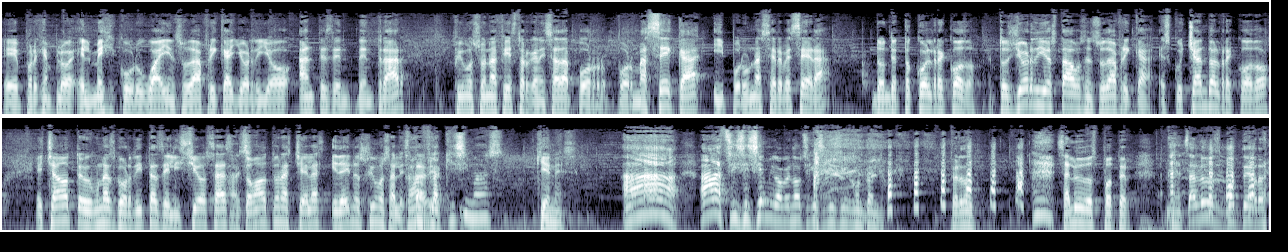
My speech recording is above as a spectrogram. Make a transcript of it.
eh, por ejemplo, el México-Uruguay en Sudáfrica, Jordi y yo, antes de, de entrar, fuimos a una fiesta organizada por, por Maseca y por una cervecera donde tocó el recodo. Entonces Jordi y yo estábamos en Sudáfrica escuchando al recodo, echándote unas gorditas deliciosas, Ay, sí. tomándote unas chelas y de ahí nos fuimos al Estaban estadio. flaquísimas. ¿Quiénes? Ah, ah, sí, sí, sí, amigo. A ver, No, sigue, sigue, sigue contando. Perdón. Saludos, Potter. Saludos, Potter.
